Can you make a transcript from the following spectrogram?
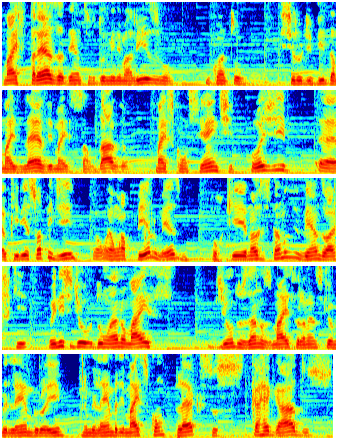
mais preza dentro do minimalismo, enquanto estilo de vida mais leve, mais saudável, mais consciente, hoje é, eu queria só pedir, é um é apelo mesmo, porque nós estamos vivendo, acho que, o início de, de um ano mais de um dos anos mais, pelo menos que eu me lembro aí, eu me lembro, mais complexos, carregados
